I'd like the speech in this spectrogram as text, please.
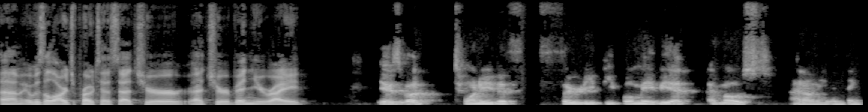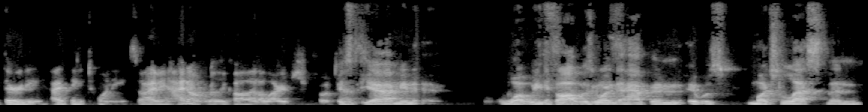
Um, it was a large protest at your at your venue, right? Yeah, it was about twenty to thirty people, maybe at at most. I don't even think 30. I think 20. So, I mean, I don't really call that a large protest. It's, yeah, I mean, what we thought was going to happen, it was much less than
